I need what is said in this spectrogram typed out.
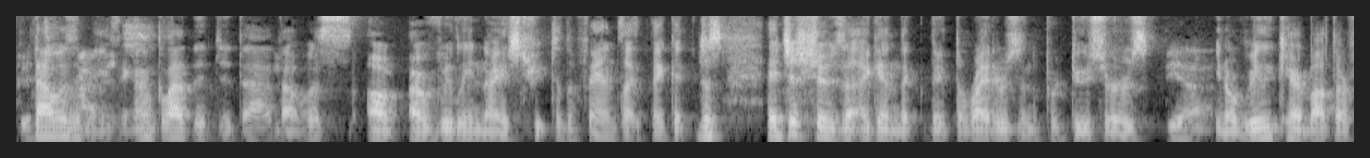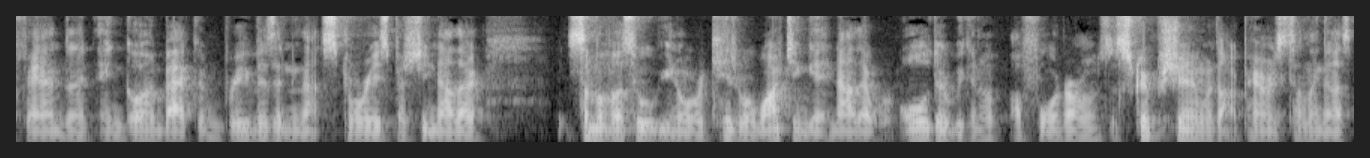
good that was surprise. amazing. I'm glad they did that. That was a, a really nice treat to the fans. I think it just it just shows that again the, the, the writers and the producers Yeah, you know really care about their fans and, and going back and revisiting that story, especially now that some of us who you know were kids were watching it. Now that we're older, we can afford our own subscription without our parents telling us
